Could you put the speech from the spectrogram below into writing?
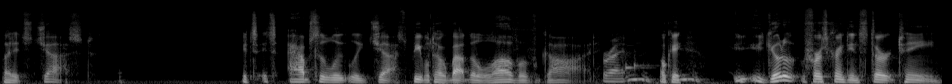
but it's just. It's it's absolutely just. People talk about the love of God. Right. Okay, you, go to 1 Corinthians 13,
